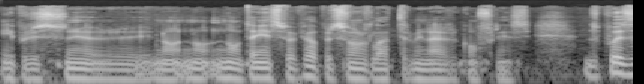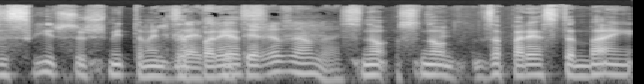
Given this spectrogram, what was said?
e por isso o senhor não, não, não tem esse papel, por isso vamos lá terminar a conferência. Depois a seguir o Sr. Schmidt também desaparece. tem razão, não é? Se não, se não desaparece também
